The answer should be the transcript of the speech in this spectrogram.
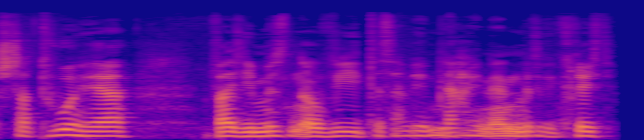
Statur her, weil die müssen irgendwie, das haben wir im Nachhinein mitgekriegt,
